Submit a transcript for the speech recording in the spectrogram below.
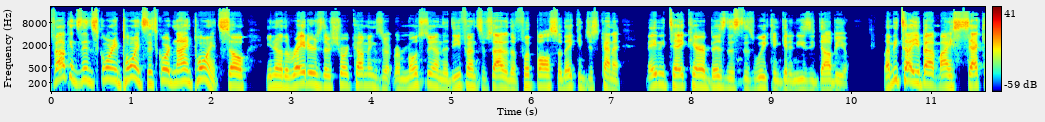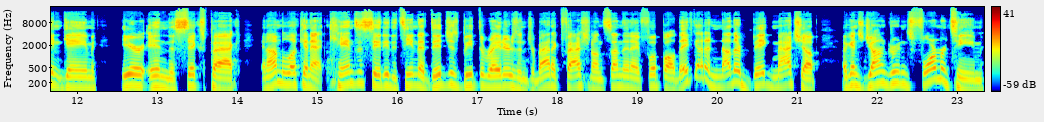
Falcons didn't score any points. They scored nine points. So, you know, the Raiders, their shortcomings are, are mostly on the defensive side of the football. So they can just kind of maybe take care of business this week and get an easy W. Let me tell you about my second game here in the six pack. And I'm looking at Kansas City, the team that did just beat the Raiders in dramatic fashion on Sunday Night Football. They've got another big matchup against Jon Gruden's former team,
